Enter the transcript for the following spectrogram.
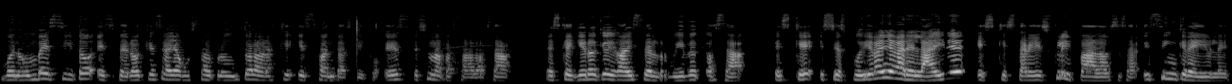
bueno, un besito. Espero que os haya gustado el producto. La verdad es que es fantástico. Es, es una pasada. O sea, es que quiero que oigáis el ruido. O sea, es que si os pudiera llegar el aire, es que estaréis flipados. O sea, es increíble.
